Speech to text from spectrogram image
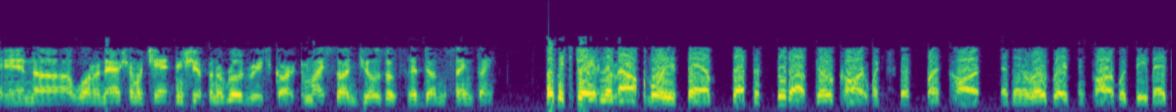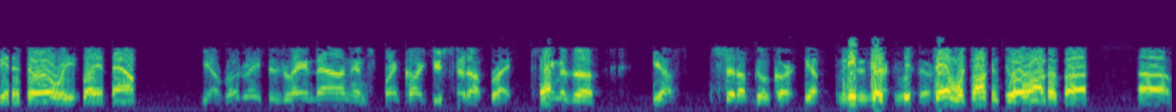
and uh, I won a national championship in a road race kart. And my son Joseph had done the same thing. Let me straighten them out for you, Sam. That's a sit-up go kart when it's a sprint kart, and then a road racing kart would be maybe an enduro where you're laying down. Yeah, road race is laying down, and sprint kart you sit up. Right, same yeah. as a yeah sit-up go kart. Yep, See, exactly what Sam, we're talking to a lot of uh, uh,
